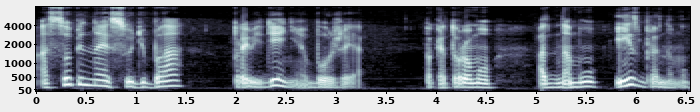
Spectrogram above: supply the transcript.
особенная судьба проведения Божия, по которому – Одному избранному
